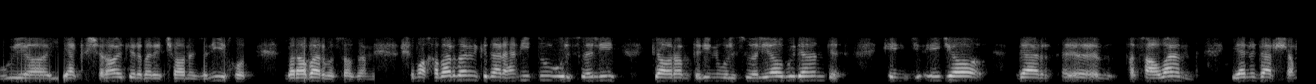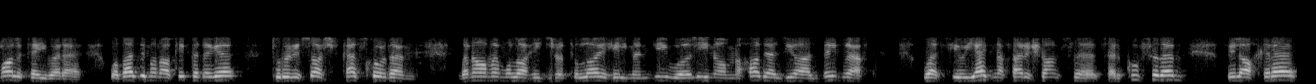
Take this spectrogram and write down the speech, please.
گویا یک شرایطی را برای چانزنی خود برابر بسازند. شما خبر دارید که در همین دو ولسوالی که آرامترین ولسوالی ها بودند اینجا در پساوند یعنی در شمال تیبره و بعضی مناطق دیگه ها شکست خوردند. به نام ملا هجرت الله هلمندی والی نامنهاد از یا از بین رفت. و سی و یک نفرشان سرکوب شدند بالاخره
